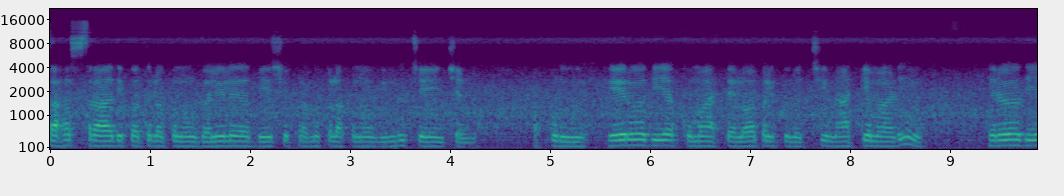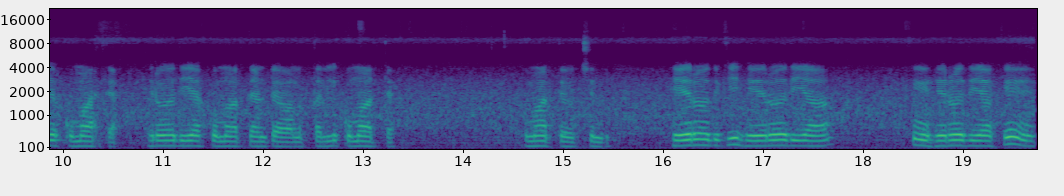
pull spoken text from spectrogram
సహస్రాధిపతులకును గలీలయ దేశ ప్రముఖులకును విందు చేయించను. అప్పుడు హేరోదియ కుమార్తె లోపలికి వచ్చి నాట్యమాడి హెరోదియ కుమార్తె హెరోదియ కుమార్తె అంటే వాళ్ళ తల్లి కుమార్తె కుమార్తె వచ్చింది. హేరోదికి హేరోదియా హెరోదియాకి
